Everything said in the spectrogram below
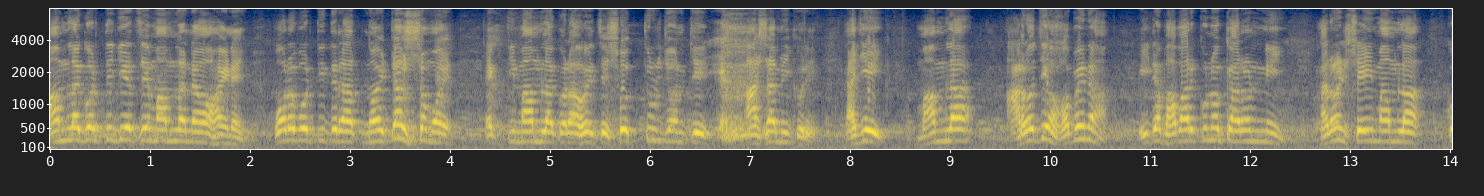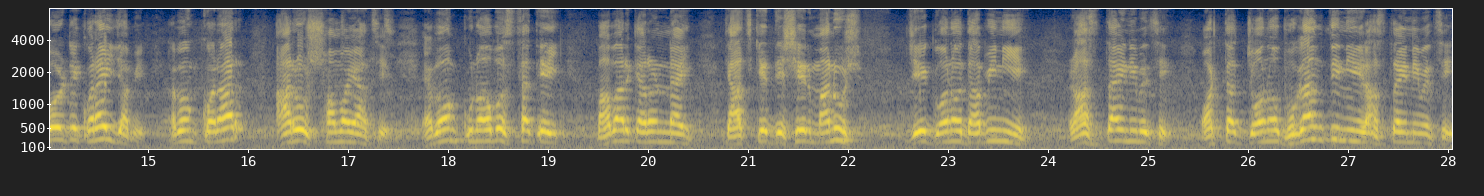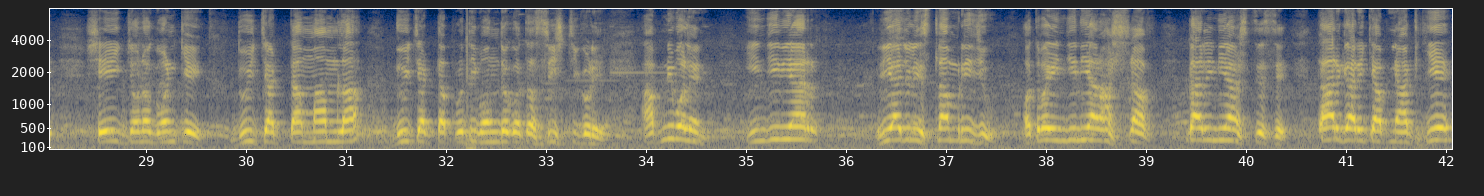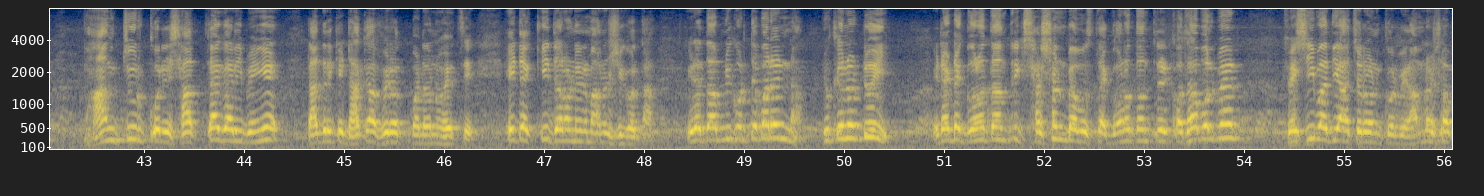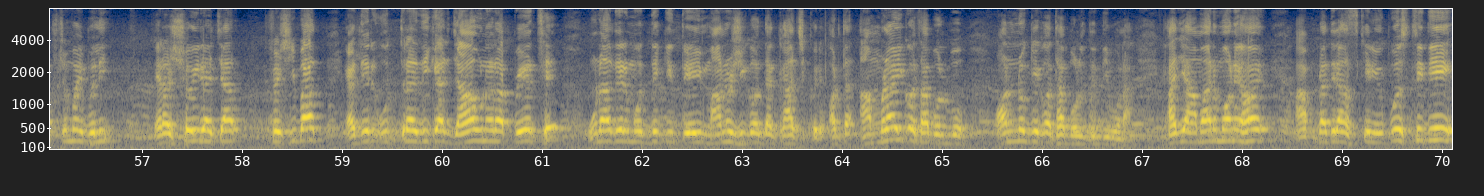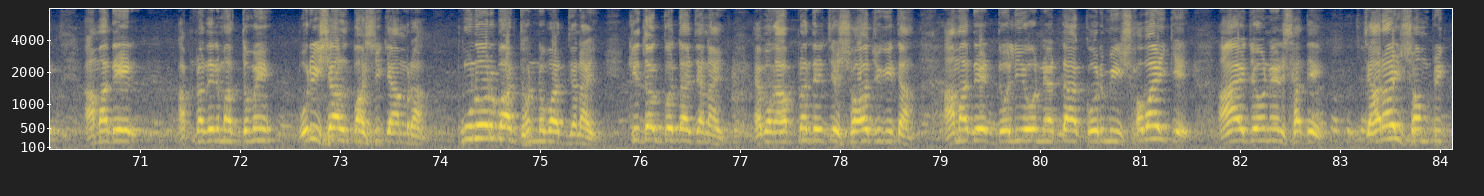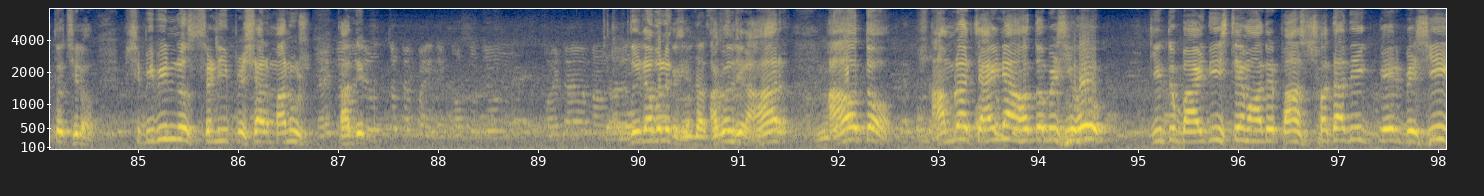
মামলা করতে গিয়েছে, মামলা নেওয়া হয় নাই। পরবর্তীতে রাত নয়টার সময় একটি মামলা করা হয়েছে সত্তর জনকে আসামি করে। কাজেই মামলা আরও যে হবে না, এটা ভাবার কোনো কারণ নেই। কারণ সেই মামলা কোর্টে করাই যাবে এবং করার আরও সময় আছে। এবং কোনো অবস্থাতেই ভাবার কারণ নাই যে আজকে দেশের মানুষ যে গণদাবি নিয়ে রাস্তায় নেমেছে, অর্থাৎ জনভোগান্তি নিয়ে রাস্তায় নেমেছে, সেই জনগণকে দুই চারটা মামলা, দুই চারটা প্রতিবন্ধকতা সৃষ্টি করে। আপনি বলেন, ইঞ্জিনিয়ার রিয়াজুল ইসলাম রিজু অথবা ইঞ্জিনিয়ার আশরাফ গাড়ি নিয়ে আসতেছে, তার গাড়িকে আপনি আটকিয়ে ভাঙচুর করে সাতটা গাড়ি ভেঙে তাদেরকে ঢাকা ফেরত পাঠানো হয়েছে। এটা কি ধরনের মানসিকতা? এটা তো আপনি করতে পারেন না। ইউ ক্যানট ডু ইট এটা একটা গণতান্ত্রিক শাসন ব্যবস্থা। গণতন্ত্রের কথা বলবেন, ফেসিবাদী আচরণ করবেন। আমরা সবসময় বলি, এরা স্বৈরাচার, ফেসিবাদ, এদের উত্তরাধিকার যা ওনারা পেয়েছে, ওনাদের মধ্যে কিন্তু এই মানসিকতা কাজ করে। অর্থাৎ আমরাই কথা বলব, অন্যকে কথা বলতে দিব না। কাজে আমার মনে হয়, আপনাদের আজকের উপস্থিতি আমাদের আপনাদের মাধ্যমে বরিশালবাসীকে আমরা পুনর্বার ধন্যবাদ জানাই কৃতজ্ঞতা জানাই এবং আপনাদের যে সহযোগিতা আমাদের দলীয় নেতা কর্মী সবাইকে আয়োজনের সাথে যারাই সম্পৃক্ত ছিল বিভিন্ন শ্রেণি পেশার মানুষ তাদের দুইটা বলে আগল ছিল আর আহত আমরা চাই না আহত বেশি হোক কিন্তু বাই দিস টাইম আমাদের পাঁচ শতাধিক এর বেশি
